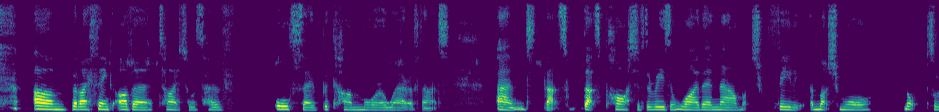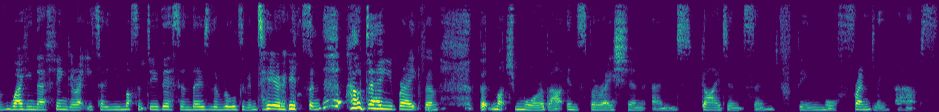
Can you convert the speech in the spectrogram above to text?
um, but I think other titles have also become more aware of that, and that's that's part of the reason why they're now much feeling much more not sort of wagging their finger at you telling you mustn't do this and those are the rules of interiors and how dare you break them but much more about inspiration and guidance and being more friendly perhaps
